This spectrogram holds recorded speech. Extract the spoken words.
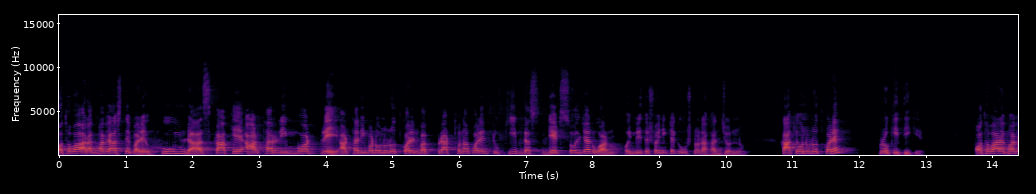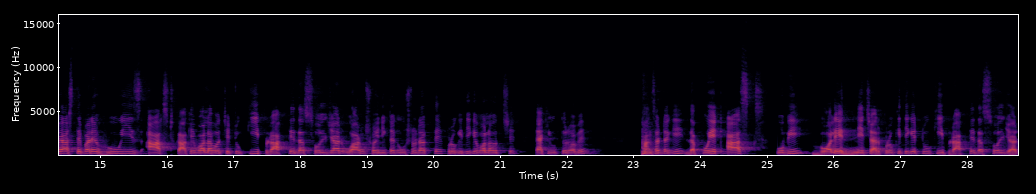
অথবা আরেকভাবে আসতে পারে হুম ডাস কাকে Arthur Rimbaud pray, Arthur Rimbaud অনুরোধ করেন বা প্রার্থনা করেন to keep the dead soldier warm ওই মৃত সৈনিকটাকে উষ্ণ রাখার জন্য। কাকে অনুরোধ করে? প্রকৃতিকে। অথবা আরেকভাবে আসতে পারে হু ইজ আক্সড কাকে বলা হচ্ছে টু কিপ রাখতে দ্য সোলজার ওয়ার্ম সৈনিকটাকে উষ্ণ রাখতে। প্রকৃতিকে বলা হচ্ছে। একই উত্তর হবে। আনসারটা কি? দ্য পোয়েট আস্ক কবি বলেন, নেচার প্রকৃতিকে টু কিপ রাখতে দ্য সোলজার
